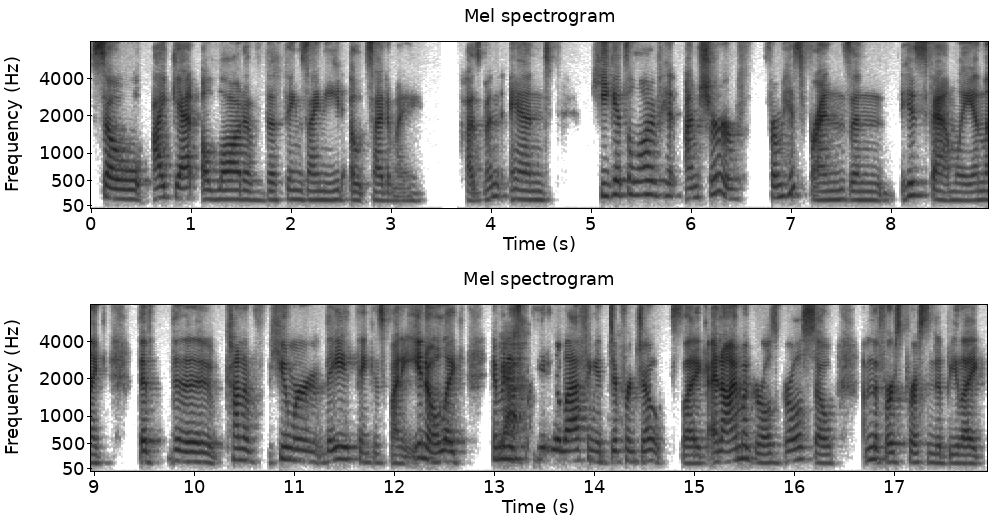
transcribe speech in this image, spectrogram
So I get a lot of the things I need outside of my husband and he gets a lot of hit, I'm sure from his friends and his family and like the the kind of humor they think is funny you know like him yeah. and his friends are laughing at different jokes like and i'm a girl's girl so i'm the first person to be like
